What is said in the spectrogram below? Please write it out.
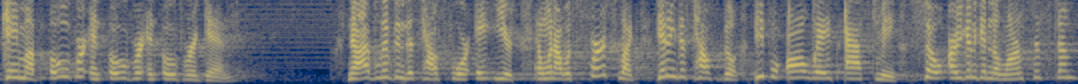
came up over and over and over again. Now, I've lived in this house for eight years, and when I was first like getting this house built, people always asked me, So, are you gonna get an alarm system?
